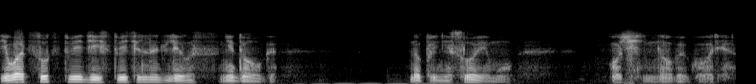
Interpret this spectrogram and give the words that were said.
Его отсутствие действительно длилось недолго, но принесло ему очень много горя.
